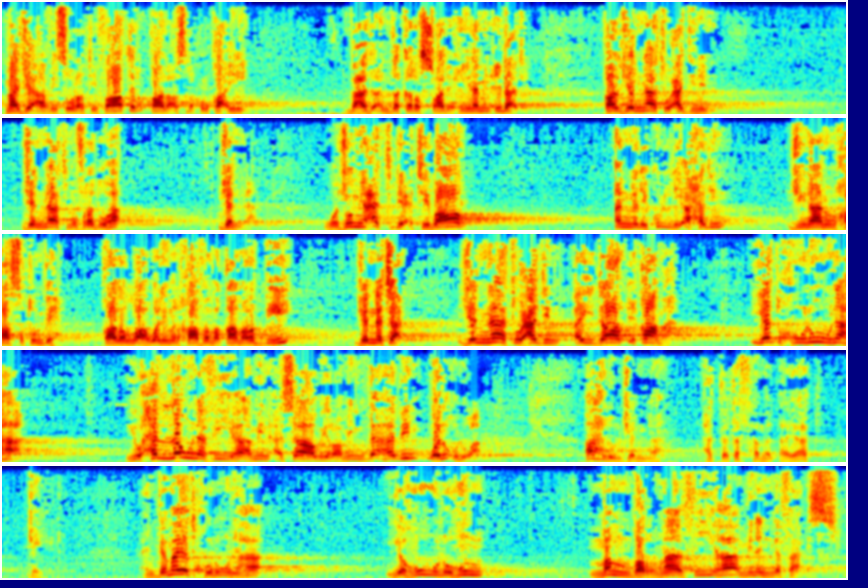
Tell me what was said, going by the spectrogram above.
ما جاء في سورة فاطر قال أصدق القائلين بعد أن ذكر الصالحين من عباده. قال جنات عدن جنات مفردها جنة وجمعت باعتبار أن لكل أحد جنان خاصة به. قال الله ولمن خاف مقام ربه جنتان جنات عدن أي دار إقامة يدخلونها يحلون فيها من أساور من ذهب ولؤلؤا. أهل الجنة حتى تفهم الآيات جيد. عندما يدخلونها يهولهم منظر ما فيها من النفائس.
